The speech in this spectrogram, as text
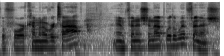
before coming over top and finishing up with a whip finish.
